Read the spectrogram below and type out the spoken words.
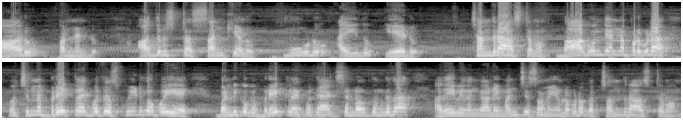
ఆరు పన్నెండు. అదృష్ట సంఖ్యలు మూడు ఐదు ఏడు. చంద్రాష్టమం. బాగుంది అన్నప్పుడు కూడా ఒక చిన్న బ్రేక్ లేకపోతే స్పీడ్గా పోయే బండికి ఒక బ్రేక్ లేకపోతే యాక్సిడెంట్ అవుతుంది కదా. అదేవిధంగానే మంచి సమయంలో కూడా ఒక చంద్రాష్టమం.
